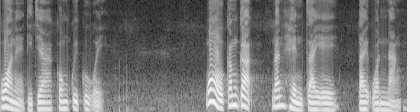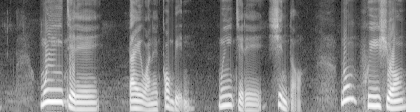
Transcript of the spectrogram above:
我呢伫遮讲几句话。我有感觉，咱现在的台湾人，每一个台湾的国民，每一个信徒，拢非常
